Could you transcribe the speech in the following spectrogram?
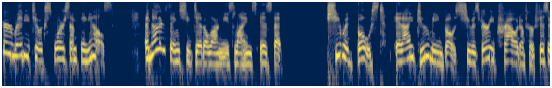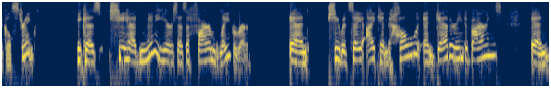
you're ready to explore something else. Another thing she did along these lines is that she would boast, and I do mean boast, she was very proud of her physical strength because she had many years as a farm laborer. And she would say, I can hoe and gather into barns and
